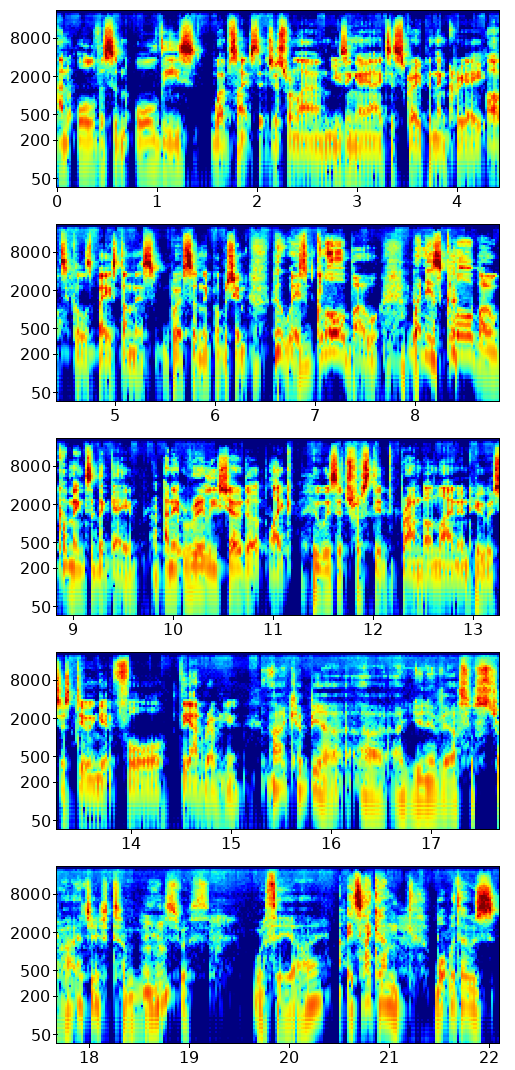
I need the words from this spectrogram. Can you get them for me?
and all of a sudden all these websites that just rely on using ai to scrape and then create articles based on this were suddenly publishing who is Glorbo when is Glorbo coming to the game and it really showed up like who is a trusted brand online and who was just doing it for the ad revenue that could be a, a, a universal strategy to mess mm-hmm. with with AI. It's like um, what were those?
